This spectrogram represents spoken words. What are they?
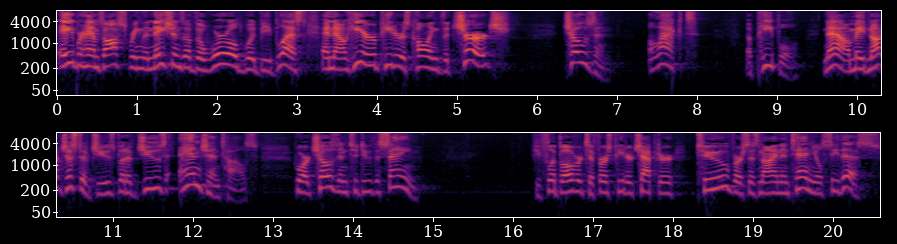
Abraham's offspring, the nations of the world would be blessed. And now, here, Peter is calling the church chosen, elect, a people now made not just of Jews, but of Jews and Gentiles who are chosen to do the same. If you flip over to 1 Peter chapter 2, verses 9 and 10, you'll see this.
